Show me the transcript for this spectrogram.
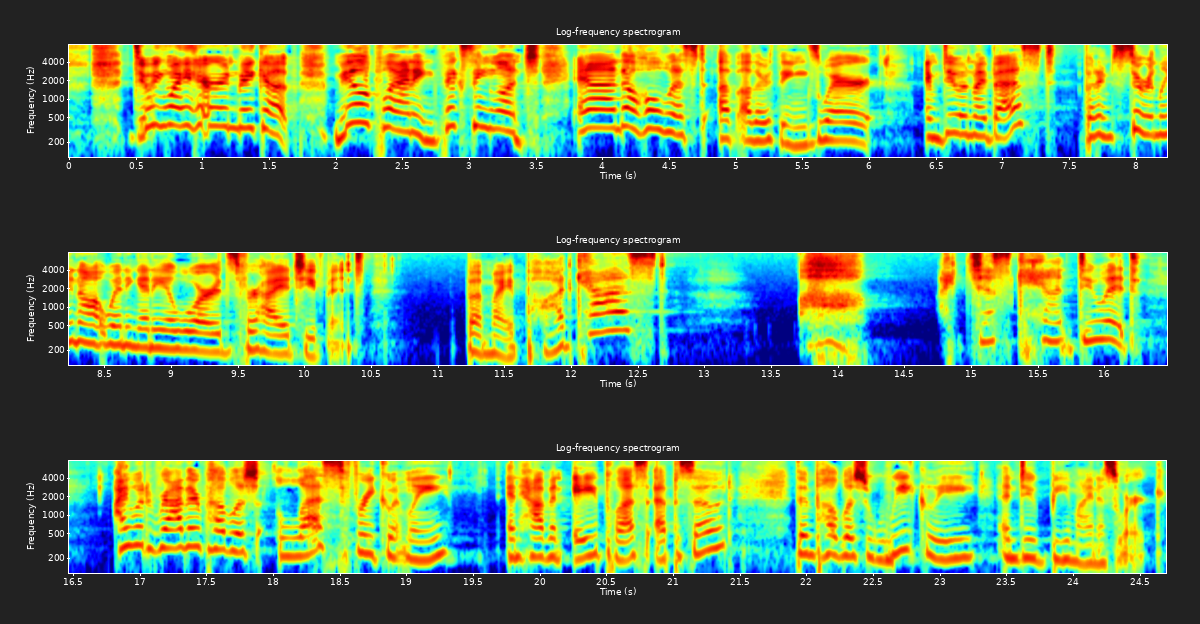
doing my hair and makeup, meal planning, fixing lunch, and a whole list of other things where I'm doing my best, but I'm certainly not winning any awards for high achievement. But my podcast, ah, oh, I just can't do it. I would rather publish less frequently and have an A plus episode than publish weekly and do B minus work.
